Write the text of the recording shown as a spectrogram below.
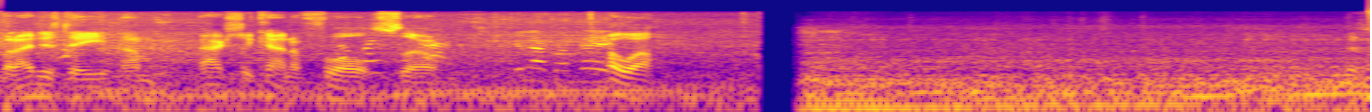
But I just ate and I'm actually kind of full, so. Oh well. This is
